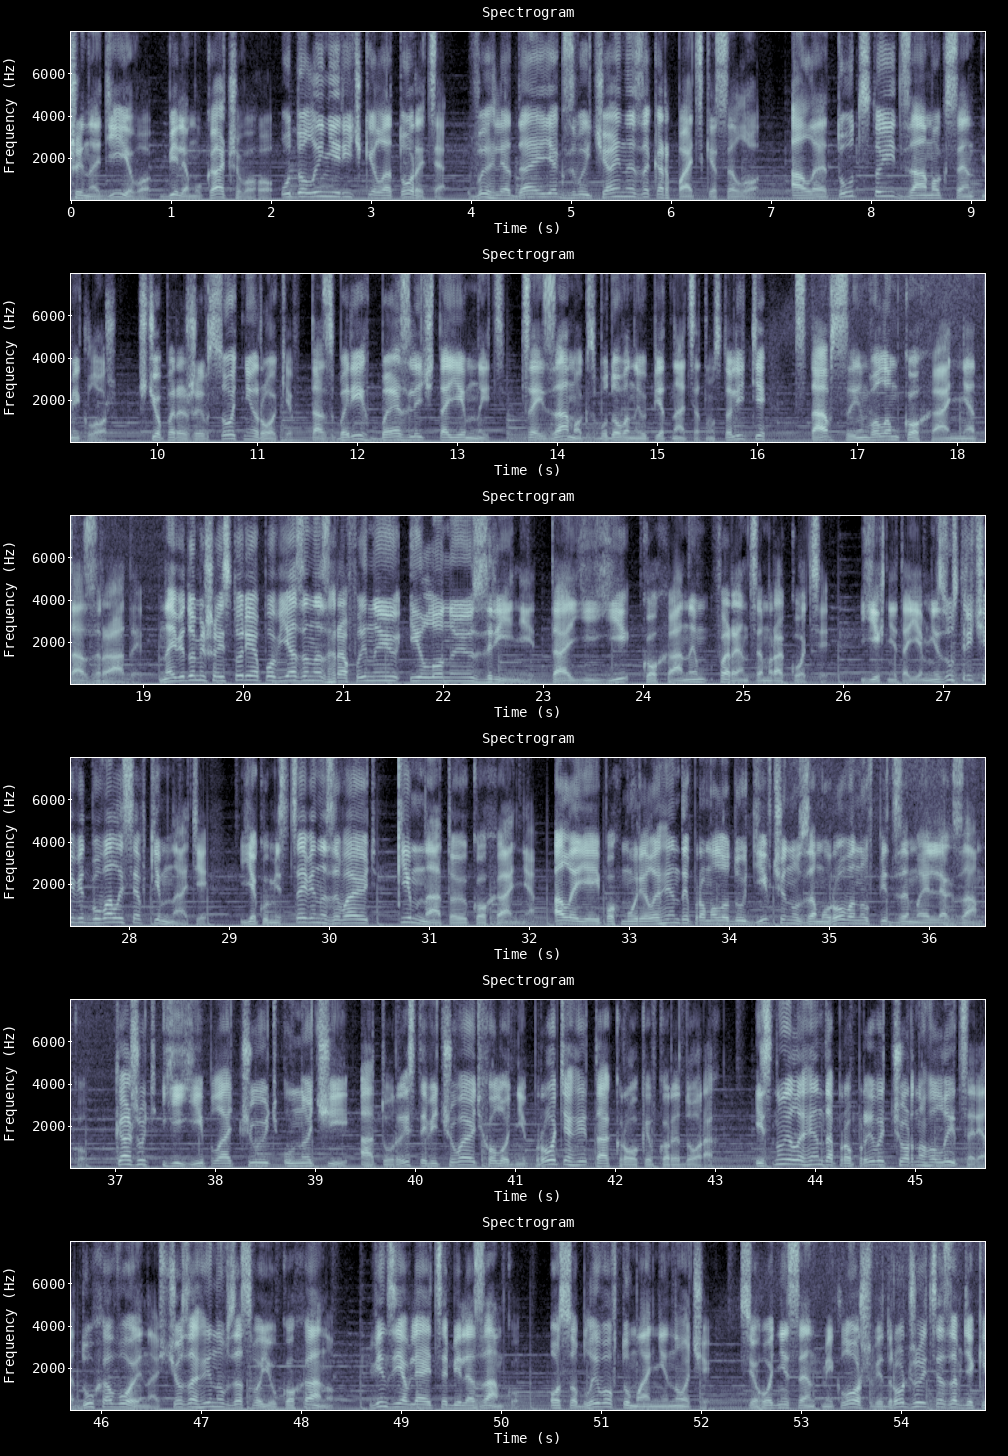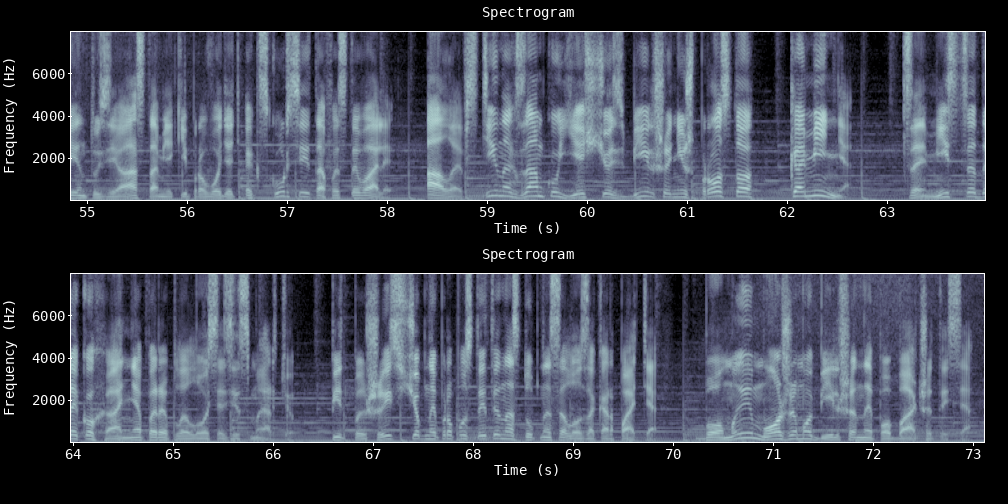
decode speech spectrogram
Чи Надієво біля Мукачевого у долині річки Латориця виглядає як звичайне закарпатське село. Але тут стоїть замок Сент-Міклош, що пережив сотні років та зберіг безліч таємниць. Цей замок, збудований у 15 столітті, став символом кохання та зради. Найвідоміша історія пов'язана з графинею Ілоною Зріні та її коханим Ференцем Ракоці. Їхні таємні зустрічі відбувалися в кімнаті, яку місцеві називають кімнатою кохання. Але є й похмурі легенди про молоду дівчину, замуровану в підземеллях замку. Кажуть, її плачують уночі, а туристи відчувають холодні протяги та кроки в коридорах. Існує легенда про привид чорного лицаря, духа воїна, що загинув за свою кохану. Він з'являється біля замку, особливо в туманні ночі. Сьогодні Сент Міклош відроджується завдяки ентузіастам, які проводять екскурсії та фестивалі. Але в стінах замку є щось більше, ніж просто каміння. Це місце, де кохання переплелося зі смертю. Підпишись, щоб не пропустити наступне село Закарпаття, бо ми можемо більше не побачитися.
